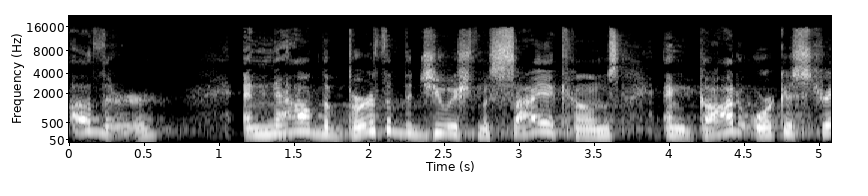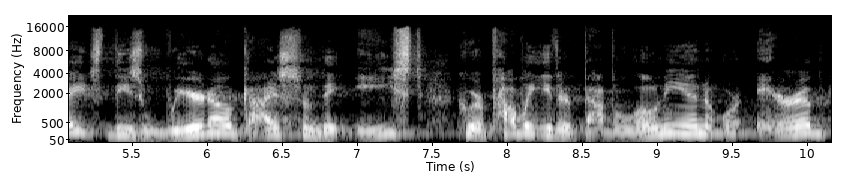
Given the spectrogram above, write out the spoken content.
other and now the birth of the Jewish Messiah comes, and God orchestrates these weirdo guys from the East who are probably either Babylonian or Arab.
